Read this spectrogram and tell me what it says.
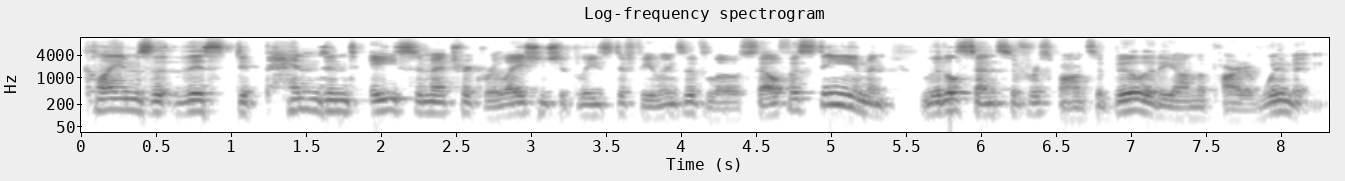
claims that this dependent asymmetric relationship leads to feelings of low self-esteem and little sense of responsibility on the part of women.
